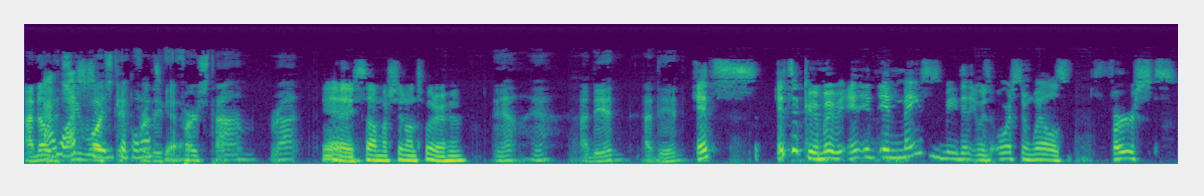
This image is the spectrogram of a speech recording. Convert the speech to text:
I know I that watched you watched it, couple for the ago. first time, right? Yeah, you saw my shit on Twitter, huh? Yeah, yeah. I did. I did. It's it's a good movie. It, it, it amazes me that it was Orson Welles' first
